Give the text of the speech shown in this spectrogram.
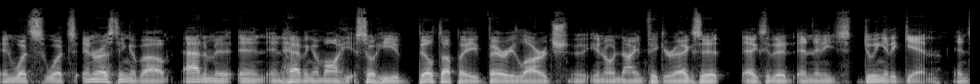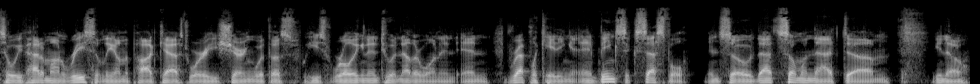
And what's what's interesting about Adam and and having him on, he, so he built up a very large, uh, you know, nine figure exit, exited, and then he's doing it again. And so we've had him on recently on the podcast where he's sharing with us, he's rolling it into another one and, and replicating it and being successful. And so that's someone that, um, you know,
